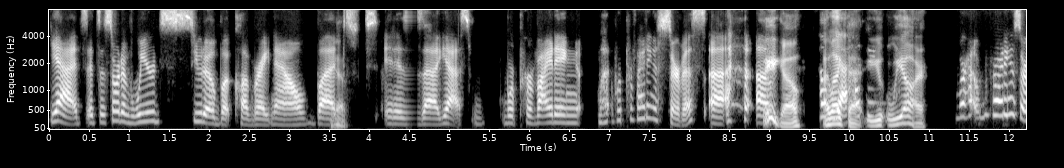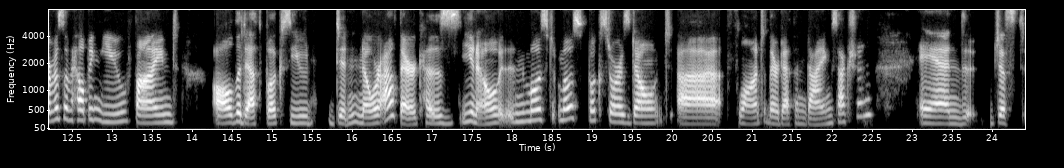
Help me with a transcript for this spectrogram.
yeah, it's it's a sort of weird pseudo book club right now, but Yes. it is uh yes, we're providing we're providing a service uh There you go. I like yeah, that. helping- You we are. we're providing a service of helping you find all the death books you didn't know were out there because you know most most bookstores don't uh, flaunt their death and dying section. And just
